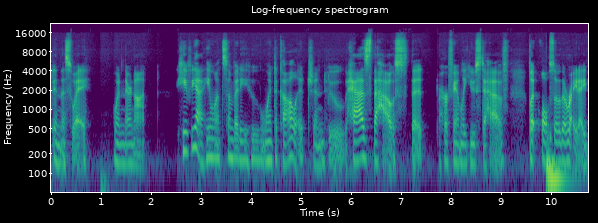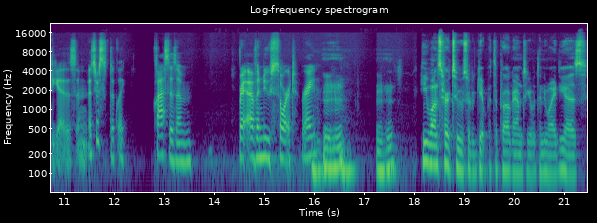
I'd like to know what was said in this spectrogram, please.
in this way when they're not. He, yeah, he wants somebody who went to college and who has the house that her family used to have, but also the right ideas, and it's just like classism of a new sort, right? Mm-hmm. Mm-hmm. He wants her to sort of get with the program, to get with the new ideas,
